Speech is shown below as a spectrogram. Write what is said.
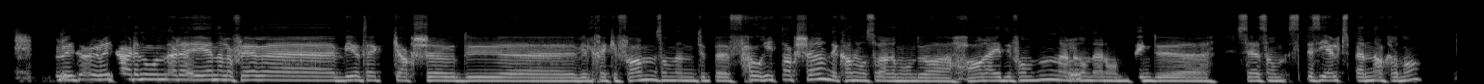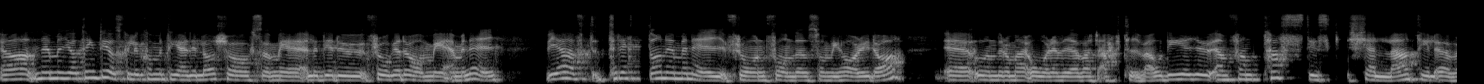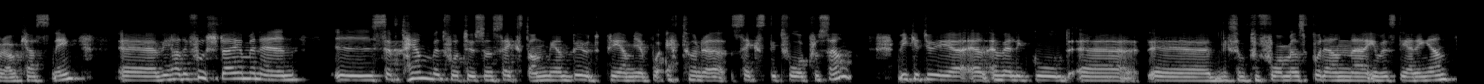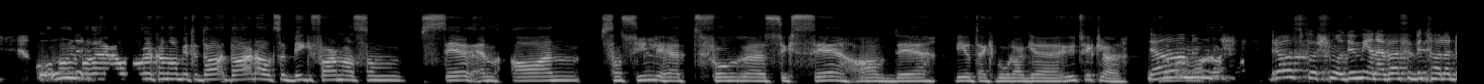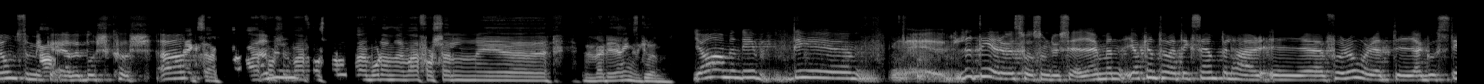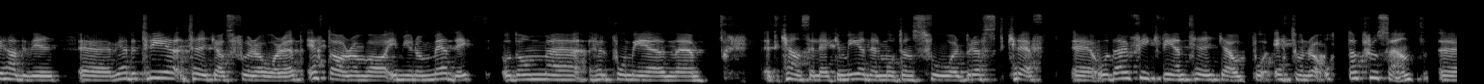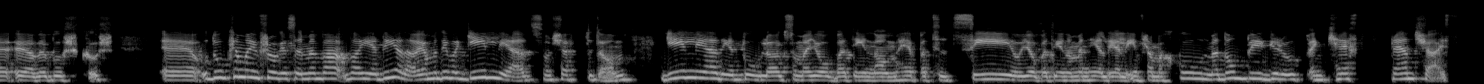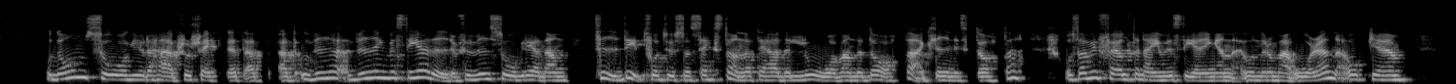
Ulrika, er det, noen, er det en eller flere eh, biotek-aksjer du eh, vil trekke fram som en type favorittaksje? Det kan jo også være noen du har eid i fonden, eller om det er noen ting du eh, ser som spesielt spennende akkurat nå? Ja, nej, men jag tänkte jag skulle kommentera det Lars sa också, med, eller det du frågade om med M&A. Vi har haft 13 M&A från fonden som vi har idag under de här åren vi har varit aktiva och det är ju en fantastisk källa till överavkastning. Eh, vi hade första M&A i september 2016 med en budpremie på 162 procent. Vilket ju är en, en väldigt god eh, eh, liksom performance på den eh, investeringen. Och under... då, då är det alltså Big Pharma som ser en annan sannsynlighet för uh, succé av det biotechbolaget utvecklar? Ja, men Bra spörsmål. Du menar varför betalar de så mycket ja. över börskurs? Ja. Exakt. Vad är, forskjellen i värderingsgrund? Ja, men det, det, eh, lite är det väl så som du säger. Men jag kan ta ett exempel här. I, eh, förra året i augusti hade vi, eh, vi hade tre takeouts förra året. Ett av dem var Immunomedics och de eh, höll på med en, eh, ett cancerläkemedel mot en svår bröstkräft. Eh, och där fick vi en takeout på 108 procent eh, över börskurs. Eh, och då kan man ju fråga sig, men vad, vad, är det då? Ja, men det var Gilead som köpte dem. Gilead är ett bolag som har jobbat inom hepatit C och jobbat inom en hel del inflammation, men de bygger upp en kräftfranchise. Och de såg ju det här projektet att, att och vi, vi investerade i det för vi såg redan tidigt 2016 att det hade lovande data, klinisk data. Och så har vi följt den här investeringen under de här åren och eh,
